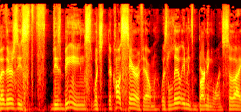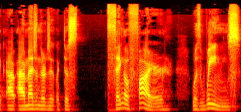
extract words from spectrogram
but there's these these beings which they're called seraphim which literally means burning ones so like i, I imagine there's like this thing of fire with wings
